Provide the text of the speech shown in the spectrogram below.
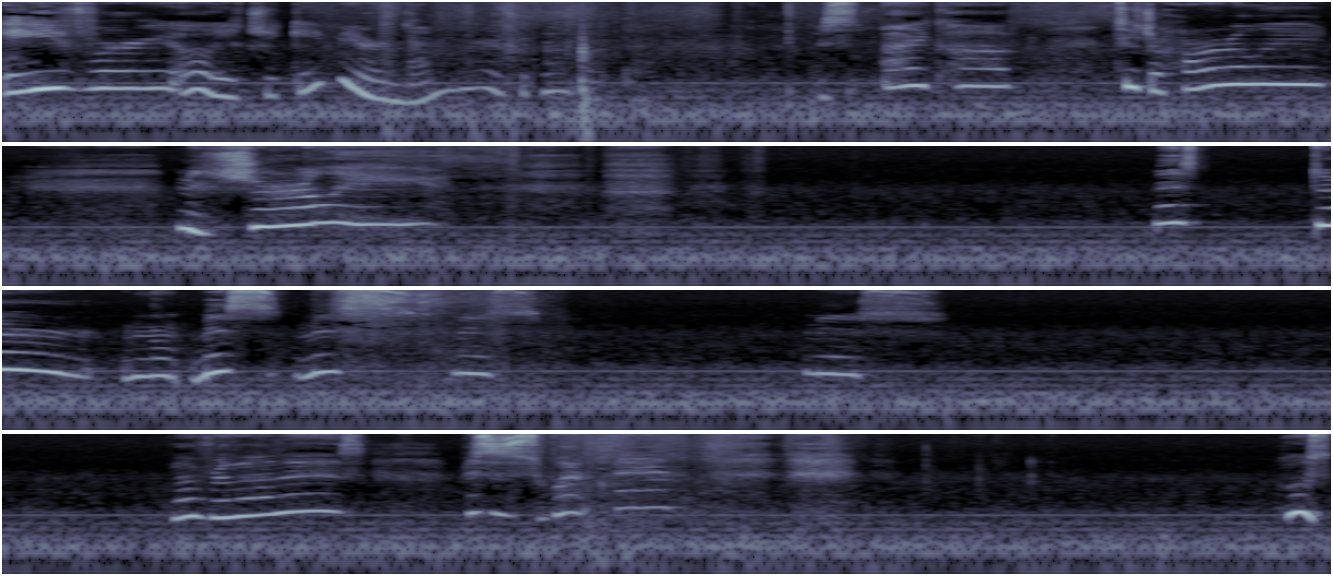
Avery. Oh, she gave me her number. I forgot about that. Miss Eichhoff, Teacher Harley, Miss Shirley, Mr. No, Miss, Miss, Miss, Miss whoever that is. Mrs. Sweatman? Who's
